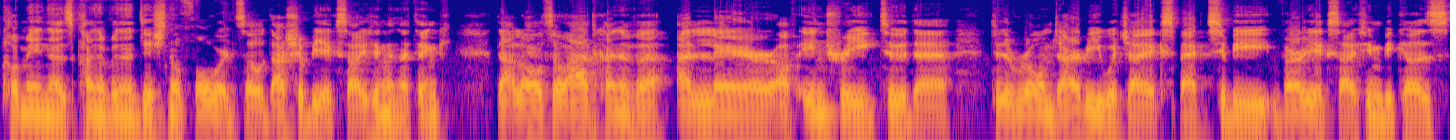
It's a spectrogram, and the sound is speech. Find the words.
come in as kind of an additional forward. So that should be exciting, and I think that'll also add kind of a, a layer of intrigue to the to the Rome derby, which I expect to be very exciting because.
